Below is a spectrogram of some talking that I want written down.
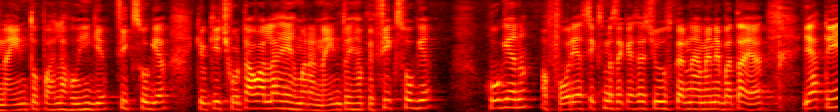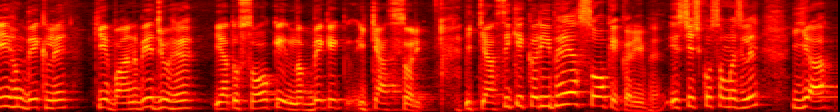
नाइन तो पहला हो ही गया फिक्स हो गया, क्योंकि छोटा वाला है, हमारा नाइन तो यहाँ पे फिक्स हो गया। हो गया ना? अब फोर या सिक्स में से कैसे चूज़ करना है, मैंने बताया। या तो ये हम देख लें कि ये बानवे जो है, या तो सौ के, नब्बे के, इक्यासी सॉरी इक्यासी के करीब है या सौ के करीब है? इस चीज़ को समझ लें। या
